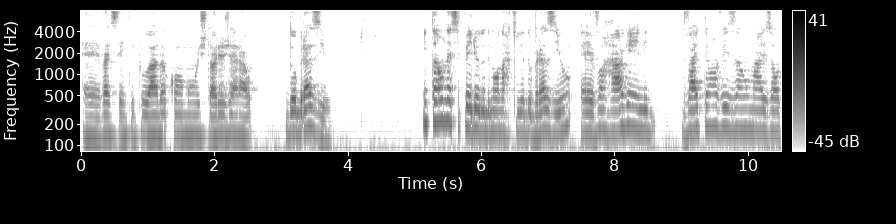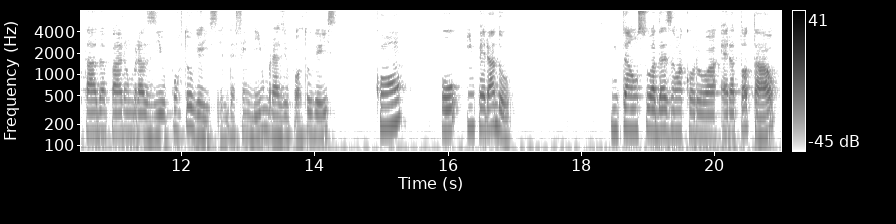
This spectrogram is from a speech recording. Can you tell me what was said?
é, vai ser intitulada como História Geral do Brasil. Então, nesse período de monarquia do Brasil, é, Van Hagen ele vai ter uma visão mais voltada para um Brasil português. Ele defendia um Brasil português com o imperador. Então, sua adesão à coroa era total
